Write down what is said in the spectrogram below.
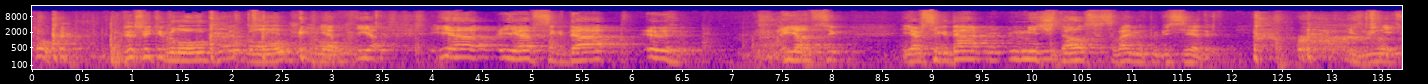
что, что? Дышите глубже, глубже, глубже. я, я, я всегда, э, я, всег- я всегда мечтал с вами побеседовать. Извините.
